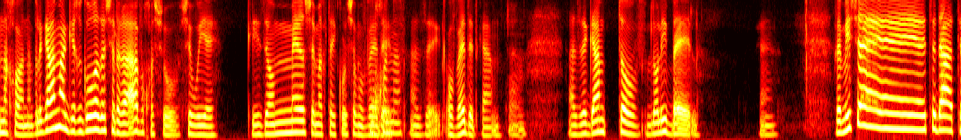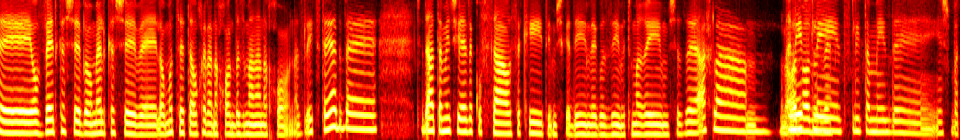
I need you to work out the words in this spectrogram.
נכון, אבל גם הגרגור הזה של רעב הוא חשוב שהוא יהיה. כי זה אומר שמערכת העיכול שם עובדת. מוכנה. אז זה עובדת גם. כן. אז זה גם טוב, לא להיבהל. כן. ומי שאת יודעת, אה, עובד קשה ועמל קשה ולא מוצא את האוכל הנכון בזמן הנכון, אז להצטייד ב... את יודעת, תמיד שיהיה איזה קופסה או שקית עם שקדים ואגוזים ותמרים, שזה אחלה, מאוד אני מאוד... אצלי, אצלי תמיד אה, יש, בת...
